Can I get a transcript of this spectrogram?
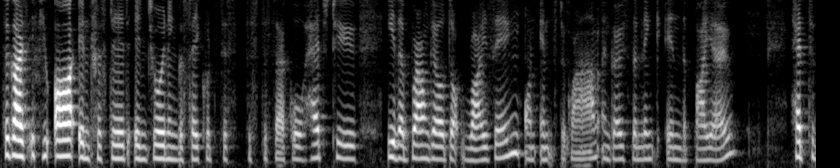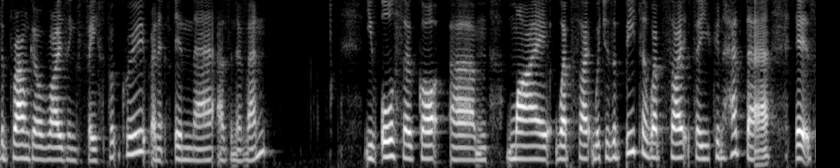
So, guys, if you are interested in joining the Sacred Sister Circle, head to either browngirl.rising on Instagram and go to the link in the bio. Head to the Brown Girl Rising Facebook group, and it's in there as an event. You've also got um, my website, which is a beta website, so you can head there. It's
